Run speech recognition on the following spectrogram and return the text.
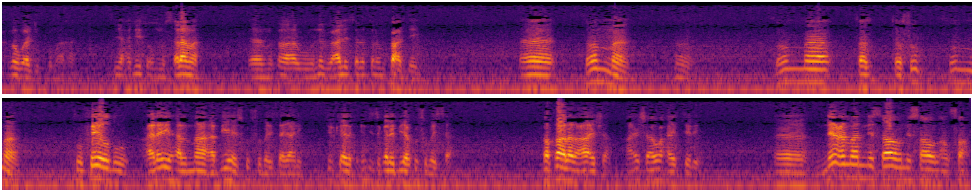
waxba waajibku ma aha. Sida xadiida umu salama muxuu aha uu nebigu alayh salatu slam ku caddeeyey uma uma uma tufiidu calayha almaaa biyaha isku shubaysaa yani jirkeeda intiisa kale biyaha ku shubaysaa. Faqaalat caaisha caaisha waxay tidhi nicma nisaau nisaau lansaar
